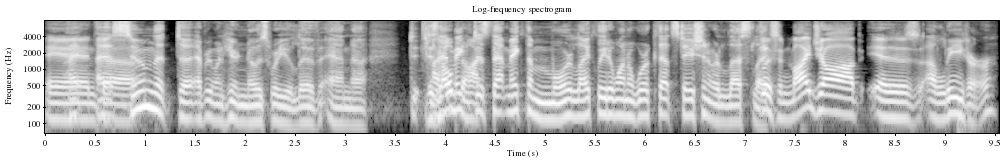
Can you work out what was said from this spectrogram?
And I, I assume that uh, everyone here knows where you live and uh, does I that make not. does that make them more likely to want to work that station or less likely? Listen, my job as a leader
